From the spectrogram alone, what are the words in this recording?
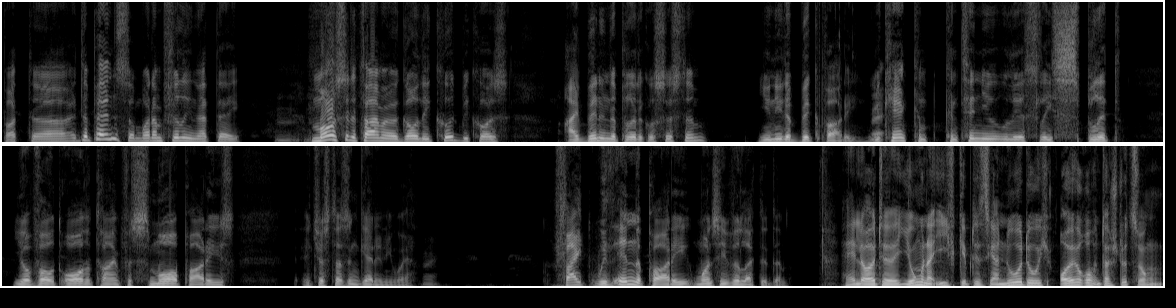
but uh, it depends on what I'm feeling that day. Most of the time, I would go Likud because I've been in the political system. You need a big party. You can't com- continuously split your vote all the time for small parties. It just doesn't get anywhere. Right. Fight within the party once you've elected them. Hey Leute, Jung und Naiv gibt es ja nur durch eure Unterstützung.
